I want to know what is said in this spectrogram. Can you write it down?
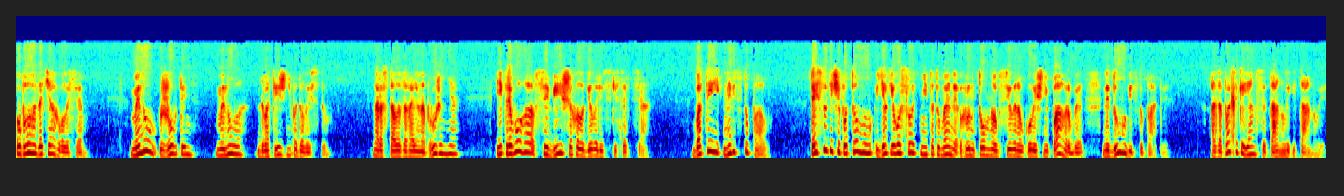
Облога затягувалася. Минув жовтень, минуло два тижні падолисту. Наростало загальне напруження, і тривога все більше холодила людські серця. Батий не відступав, та й, судячи по тому, як його сотні татумени ґрунтовно обсіли навколишні пагорби, не думав відступати. А запаси киян все танули і танули.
